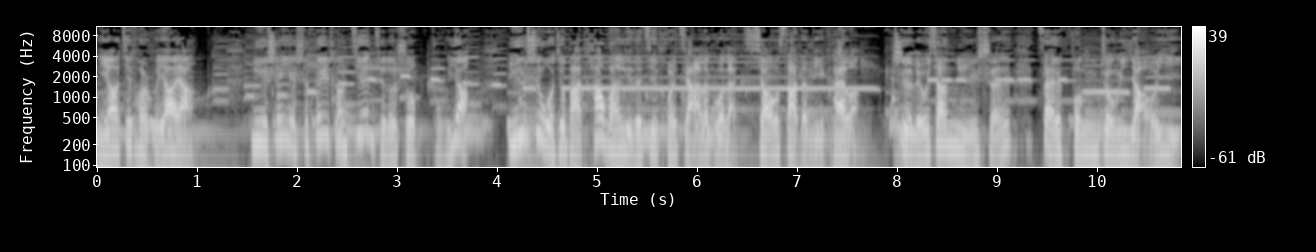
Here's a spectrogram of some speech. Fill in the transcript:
你要鸡腿儿不要呀？”女神也是非常坚决的说：“不要。”于是我就把她碗里的鸡腿夹了过来，潇洒的离开了。只留下女神在风中摇曳。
